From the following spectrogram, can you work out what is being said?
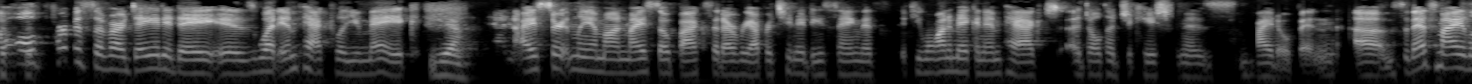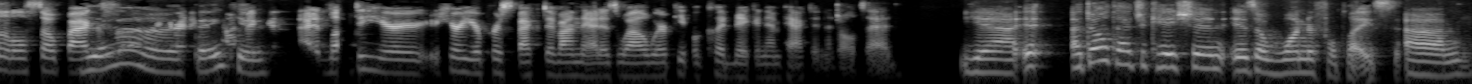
whole purpose of our day today is what impact will you make? Yeah. And I certainly am on my soapbox at every opportunity, saying that if you want to make an impact, adult education is wide open. Um, so that's my little soapbox. Yeah, thank you. I'd love to hear hear your perspective on that as well, where people could make an impact in adult ed. Yeah, it, adult education is a wonderful place um,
